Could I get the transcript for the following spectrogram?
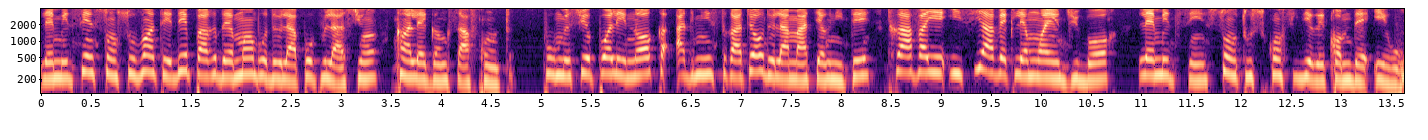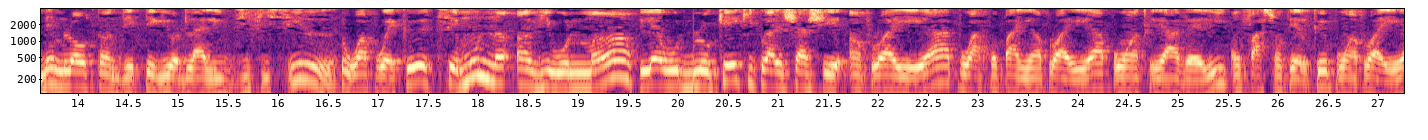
Les médecins sont souvent aidés par des membres de la population quand les gangs s'affrontent. Pour M. Paul Enoch, administrateur de la maternité, travailler ici avec les moyens du bord les médecins sont tous considérés comme des héros. Même longtemps des périodes là, les difficiles, ou après que c'est mon environnement, les routes bloquées qui peuvent chercher employé pour accompagner employé pour entrer avec lui en façon telle que pour employé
